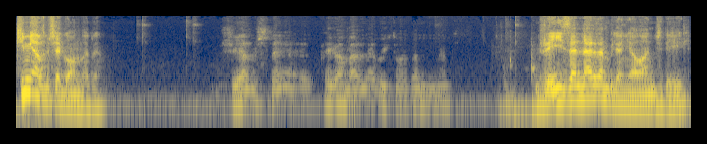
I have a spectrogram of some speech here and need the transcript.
Kim yazmış aga onları? Şey yazmış işte peygamberler büyük ihtimal ben bilmem. Reizen nereden bilen yalancı değil?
